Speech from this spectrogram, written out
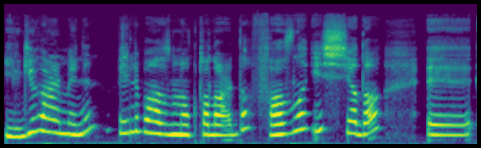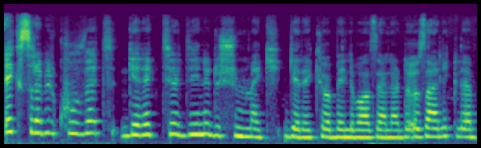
ilgi vermenin belli bazı noktalarda fazla iş ya da e, ekstra bir kuvvet gerektirdiğini düşünmek gerekiyor belli bazı yerlerde. Özellikle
